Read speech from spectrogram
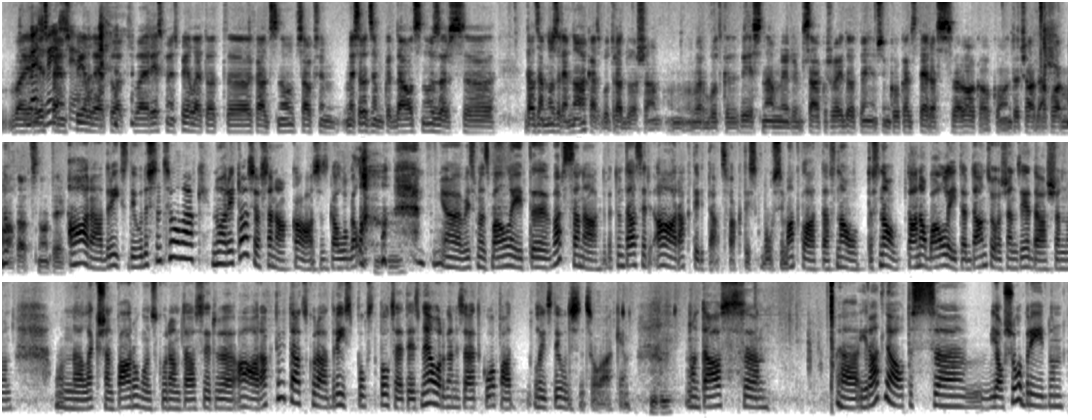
vai, ir iespējams pielietot, vai ir iespējams pielietot kādas, nu, sauksim, mēs redzam, ka daudz nozars uh, daudzām nozarēm nākās būt radošām. Un varbūt, kad viesnam ir sākuši veidot kaut kādas terases vai vēl kaut ko, un tad šādā formā nu, tas notiek. Ārā drīkst 20 cilvēki. Nu, arī tās jau sanāk kāzas galu galā. Mm -hmm. Jā, vismaz ballīt var sanākt, bet tās ir ārā aktivitātes faktiski. Būsim atklāti, tas nav, tas nav, tā nav ballīte ar dancošanu, dziedāšanu un, un lekšanu pāri ugunskuram. Tās ir ārā aktivitātes, kurās drīz pulcēties neorganizēti kopā līdz 20 cilvēkiem. Mhm. Un tās uh, ir atļautas uh, jau šobrīd. Un,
